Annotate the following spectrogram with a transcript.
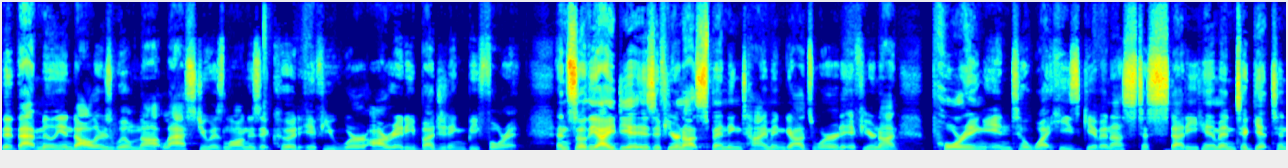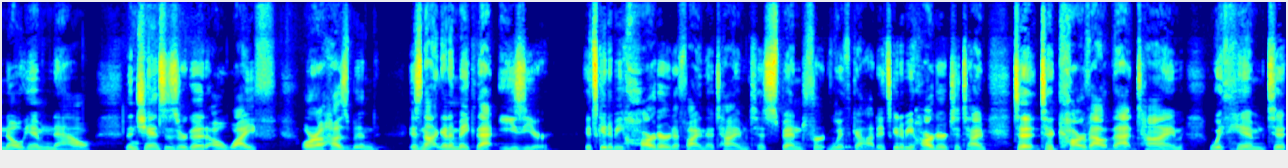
that that million dollars will not last you as long as it could if you were already budgeting before it. And so the idea is if you're not spending time in God's Word, if you're not pouring into what He's given us to study Him and to get to know Him now, then chances are good a wife or a husband is not going to make that easier. It's going to be harder to find the time to spend for, with God. It's going to be harder to time to, to carve out that time with Him to,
